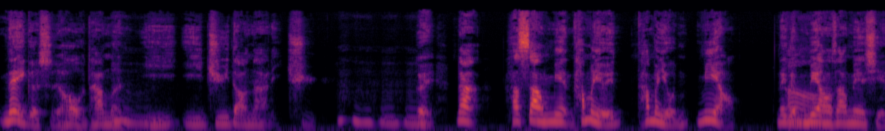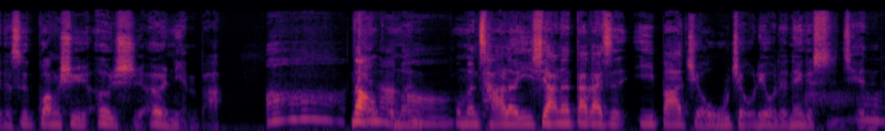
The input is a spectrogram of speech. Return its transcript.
那个时候他们嗯移移居到那里去。对，那它上面他们有一他们有庙，那个嗯庙上面写的是光绪二十二年吧。哦，那我们、哦我们查了一下，那大概是一八九五九六的那个时间。哦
